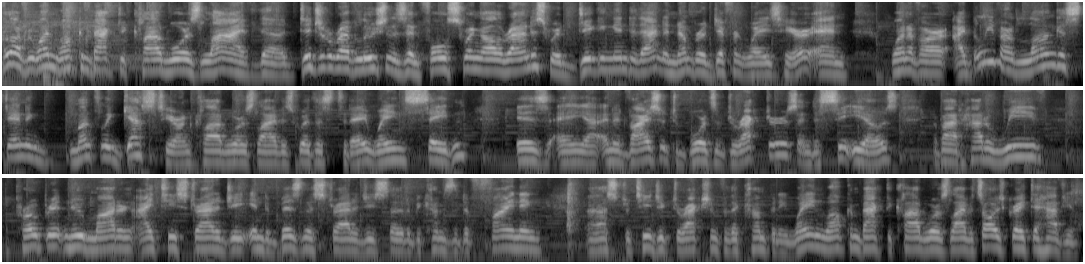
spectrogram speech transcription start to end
Hello, everyone. Welcome back to Cloud Wars Live. The digital revolution is in full swing all around us. We're digging into that in a number of different ways here. And one of our, I believe, our longest standing monthly guests here on Cloud Wars Live is with us today. Wayne Sadin is a, uh, an advisor to boards of directors and to CEOs about how to weave appropriate new modern IT strategy into business strategy so that it becomes the defining uh, strategic direction for the company. Wayne, welcome back to Cloud Wars Live. It's always great to have you.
